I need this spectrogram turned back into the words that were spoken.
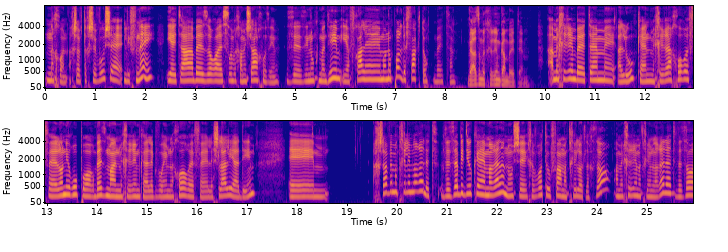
נכון. עכשיו, תחשבו שלפני, היא הייתה באזור ה-25 אחוזים. זה זינוק מדהים, היא הפכה למונופול דה פקטו בעצם. ואז המחירים גם בהתאם. המחירים בהתאם uh, עלו, כן, מחירי החורף, uh, לא נראו פה הרבה זמן מחירים כאלה גבוהים לחורף, uh, לשלל יעדים. עכשיו הם מתחילים לרדת, וזה בדיוק uh, מראה לנו שחברות תעופה מתחילות לחזור, המחירים מתחילים לרדת, וזו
